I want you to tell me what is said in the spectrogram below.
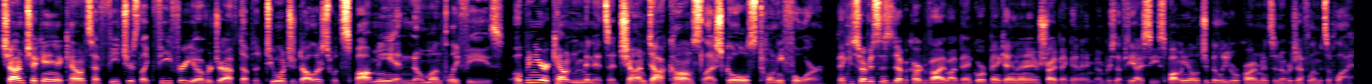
Chime checking accounts have features like fee-free overdraft up to $200 with SpotMe and no monthly fees. Open your account in minutes at chime.com slash goals 24. Banking services debit card provided by Bancorp, Bank NA, or Stride Bank NA. Members of FDIC. SpotMe eligibility requirements and overdraft limits apply.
